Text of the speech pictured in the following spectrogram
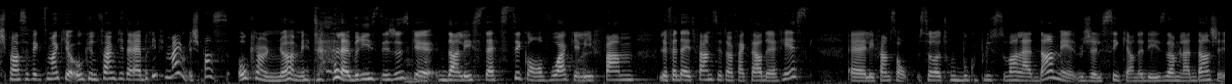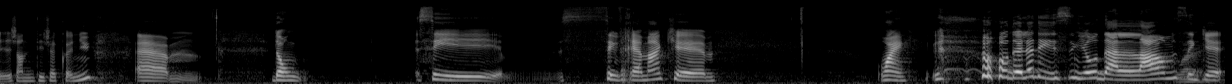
je pense effectivement qu'il n'y a aucune femme qui est à l'abri, puis même, je pense aucun homme est à l'abri. C'est juste que dans les statistiques, on voit que les femmes, le fait d'être femme, c'est un facteur de risque. Euh, les femmes sont- se retrouvent beaucoup plus souvent là-dedans, mais je le sais qu'il y en a des hommes là-dedans, j'en ai déjà connu. Euh, donc, c'est c'est vraiment que ouais au-delà des signaux d'alarme c'est que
